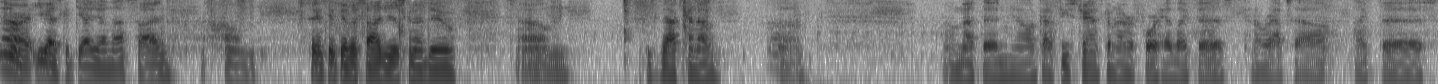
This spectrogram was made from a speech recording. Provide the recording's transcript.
Alright, you guys get the idea on that side. Um, same thing the other side, you're just to do um, exact kind of uh, method. You know, I've got a few strands coming out of her forehead like this, kind of wraps out like this.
